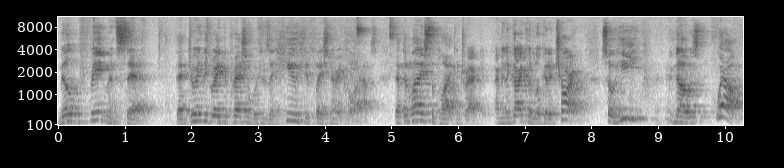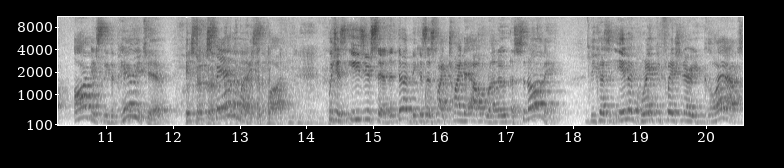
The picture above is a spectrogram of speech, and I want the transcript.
Milton Friedman said that during the Great Depression, which was a huge deflationary collapse, that the money supply contracted. I mean, the guy could look at a chart. So he knows, well, obviously the palliative is to expand the money supply, which is easier said than done because it's like trying to outrun a, a tsunami. Because in a great deflationary collapse,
